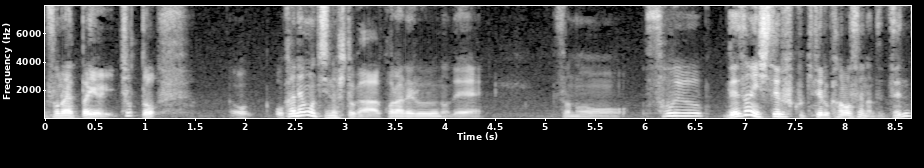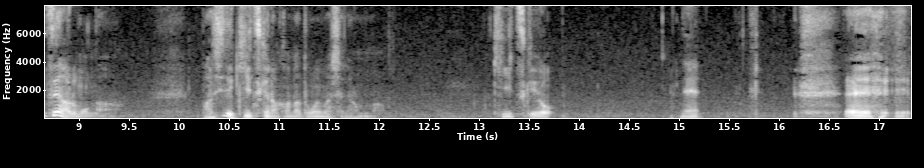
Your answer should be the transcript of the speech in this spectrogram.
そのやっぱりちょっとお金持ちの人が来られるのでそのそういうデザインしてる服着てる可能性なんて全然あるもんな。マジで気ぃつけなあかんなと思いましたねほんま。気ぃつけよう。ね。えー、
